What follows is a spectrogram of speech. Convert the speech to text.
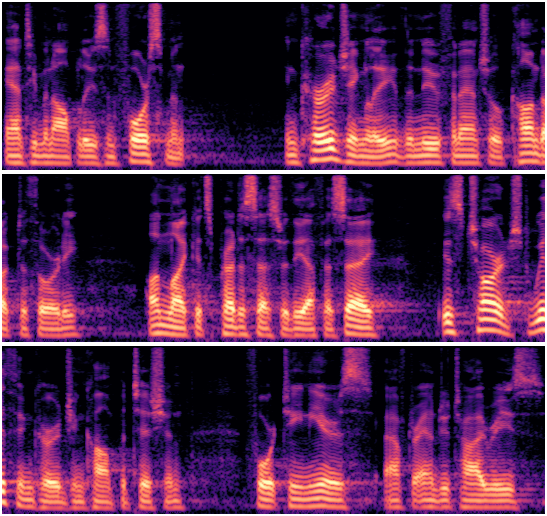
anti monopolies enforcement. Encouragingly, the new Financial Conduct Authority, unlike its predecessor, the FSA, is charged with encouraging competition 14 years after Andrew Tyrie's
